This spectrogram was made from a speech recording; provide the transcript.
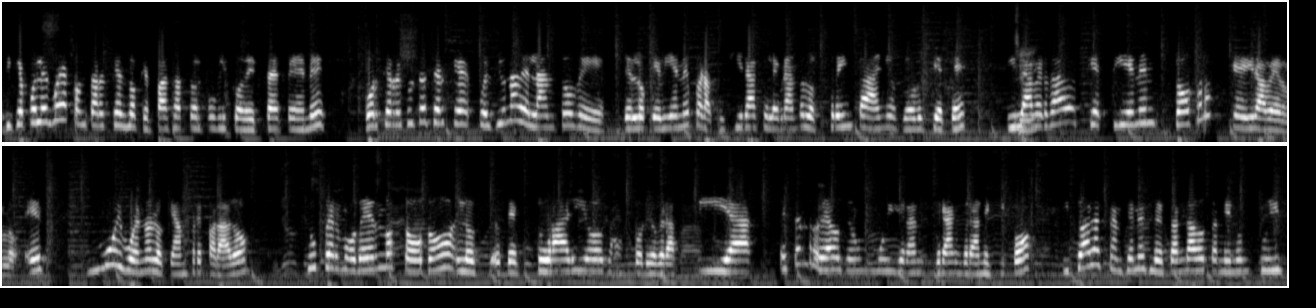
Dije, pues les voy a contar qué es lo que pasa a todo el público de esta FM porque resulta ser que pues di un adelanto de, de lo que viene para su gira celebrando los 30 años de OV7 y la verdad es que tienen todos que ir a verlo. Es muy bueno lo que han preparado, súper moderno todo, los vestuarios, la coreografía, están rodeados de un muy gran, gran, gran equipo y todas las canciones les han dado también un twist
